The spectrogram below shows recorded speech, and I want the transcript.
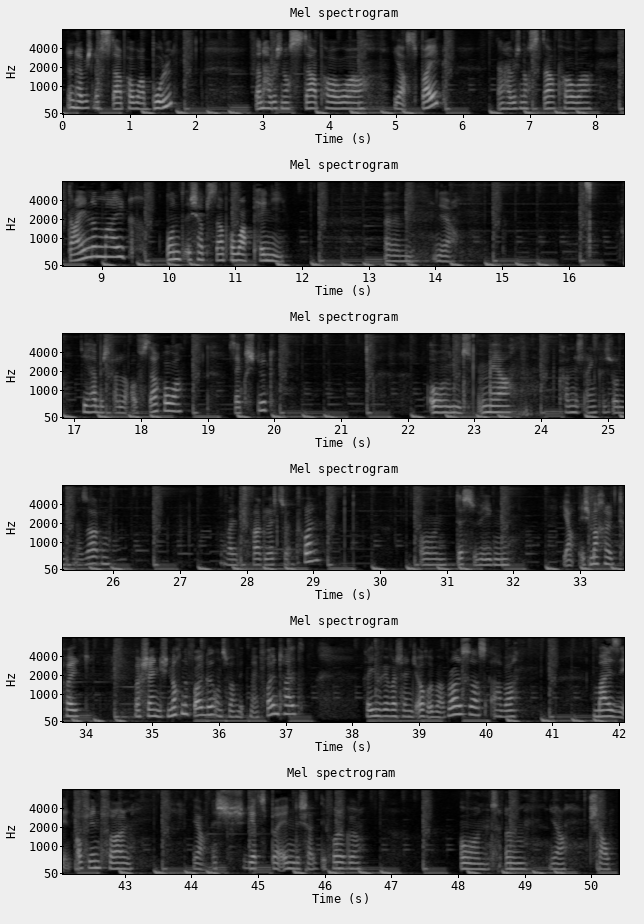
Dann habe ich noch Star Power Bull. Dann habe ich noch Star Power ja, Spike. Dann habe ich noch Star Power Dynamike und ich habe Star Power Penny. Ähm, ja. Die habe ich alle auf Star Power. Sechs Stück. Und mehr kann ich eigentlich auch nicht mehr sagen. Weil ich fahre gleich zu einem Freund. Und deswegen, ja, ich mache halt heute wahrscheinlich noch eine Folge. Und zwar mit meinem Freund halt. Reden wir wahrscheinlich auch über Brawl Stars, aber mal sehen. Auf jeden Fall, ja, ich jetzt beende ich halt die Folge. Und ähm, ja, ciao.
